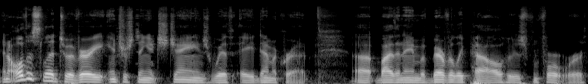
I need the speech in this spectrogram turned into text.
And all this led to a very interesting exchange with a Democrat uh, by the name of Beverly Powell, who's from Fort Worth.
